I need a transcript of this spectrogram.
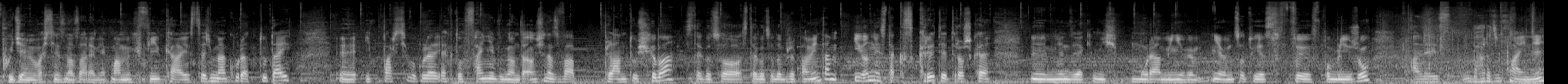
pójdziemy właśnie z Nazarem, jak mamy chwilkę, a jesteśmy akurat tutaj i patrzcie w ogóle jak to fajnie wygląda. On się nazywa Plantuś chyba, z tego co, z tego co dobrze pamiętam i on jest tak skryty troszkę e, między jakimiś murami, nie wiem, nie wiem co tu jest w, w pobliżu, ale jest bardzo fajny.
